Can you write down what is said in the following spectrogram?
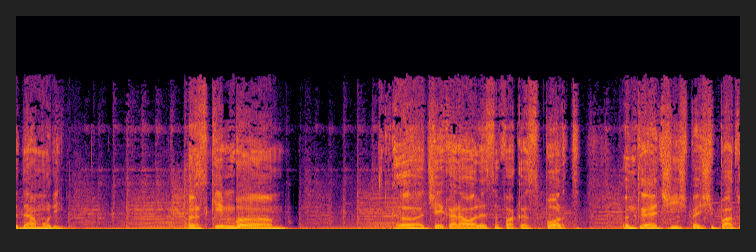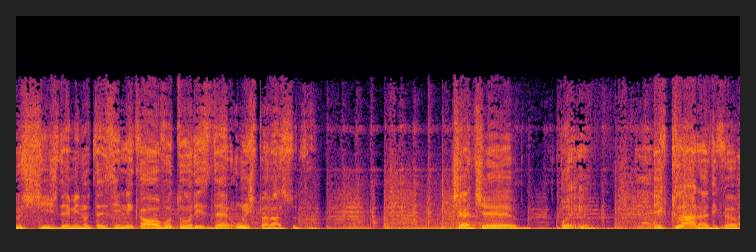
18% de a muri. În schimb, uh, uh, cei care au ales să facă sport între 15 și 45 de minute zilnic au avut un risc de 11%. Ceea ce, păi, E clar, adică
